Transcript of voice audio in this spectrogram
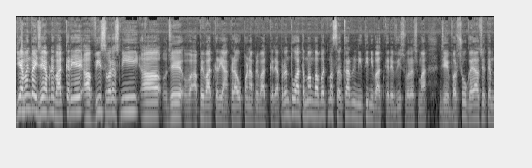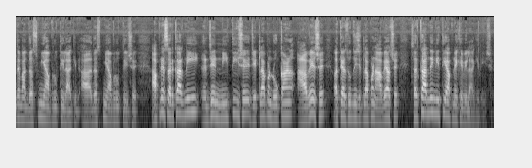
જી હેમંતભાઈ જે આપણે વાત કરીએ વીસ વર્ષની જે આપણે વાત કરીએ, આંકડાઓ પણ આપણે વાત કર્યા, પરંતુ આ તમામ બાબતમાં સરકારની નીતિની વાત કરીએ, વીસ વર્ષમાં જે વર્ષો ગયા છે, તેમ તેમ આ દસમી આવૃત્તિ લાગી દસમી આવૃત્તિ છે. આપણે સરકારની જે નીતિ છે, જેટલા પણ રોકાણ આવે છે, અત્યાર સુધી જેટલા પણ આવ્યા છે, સરકારની નીતિ આપને કેવી લાગી રહી છે?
